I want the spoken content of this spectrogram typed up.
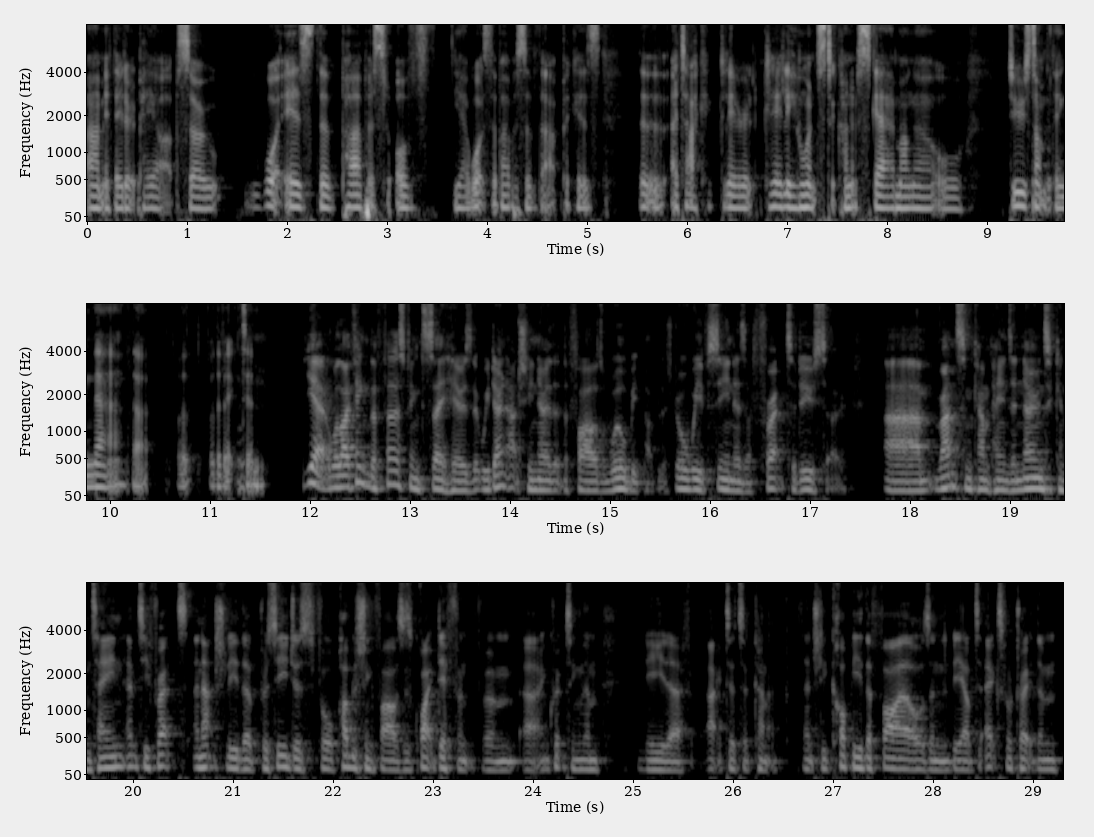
um, if they don't pay up. So what is the purpose of yeah? What's the purpose of that? Because the attacker clear, clearly wants to kind of scaremonger or do something there that for, for the victim. Yeah, well, I think the first thing to say here is that we don't actually know that the files will be published. All we've seen is a threat to do so. Um, ransom campaigns are known to contain empty threats, and actually, the procedures for publishing files is quite different from uh, encrypting them. You need an actor to kind of potentially copy the files and be able to exfiltrate them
